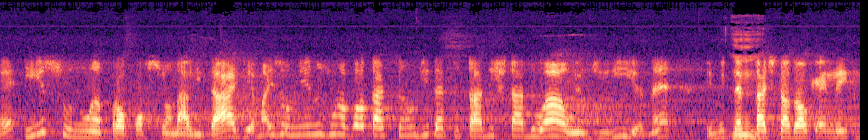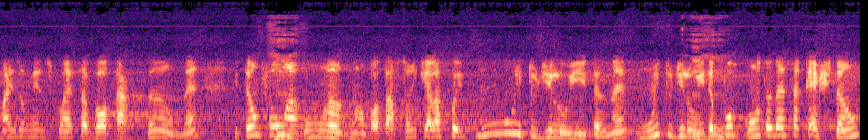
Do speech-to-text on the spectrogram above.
né? isso numa proporcionalidade é mais ou menos uma votação de deputado estadual, eu diria, né? Tem muito hum. deputado estadual que é eleito mais ou menos com essa votação, né? Então foi uma, hum. uma, uma, votação em que ela foi muito diluída, né? Muito diluída uhum. por conta dessa questão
